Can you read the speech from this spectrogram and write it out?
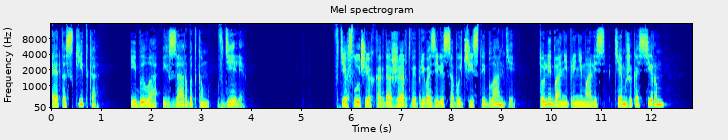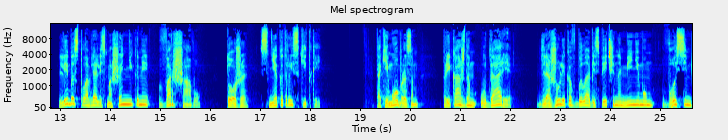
Эта скидка и была их заработком в деле. В тех случаях, когда жертвы привозили с собой чистые бланки, то либо они принимались тем же кассиром, либо сплавлялись мошенниками в Варшаву, тоже с некоторой скидкой. Таким образом, при каждом ударе для жуликов было обеспечено минимум 8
